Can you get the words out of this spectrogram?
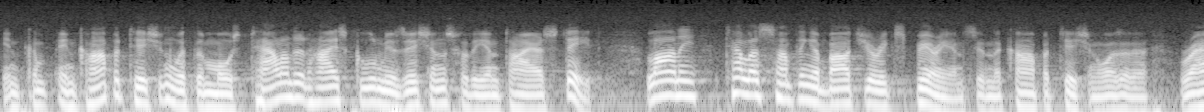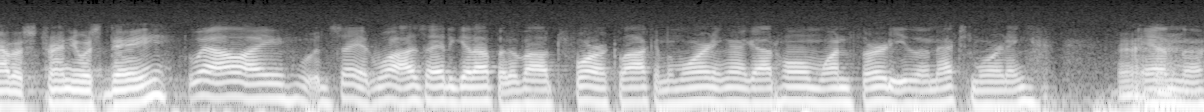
in, com- in competition with the most talented high school musicians for the entire state. Lonnie, tell us something about your experience in the competition. Was it a rather strenuous day? Well, I would say it was. I had to get up at about four o'clock in the morning. I got home one thirty the next morning, and uh,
